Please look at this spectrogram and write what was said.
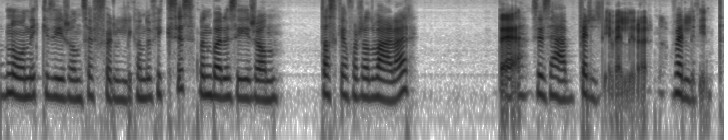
at noen ikke sier sånn 'Selvfølgelig kan du fikses', men bare sier sånn 'Da skal jeg fortsatt være der'. Det syns jeg er veldig, veldig rørende. Veldig fint.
